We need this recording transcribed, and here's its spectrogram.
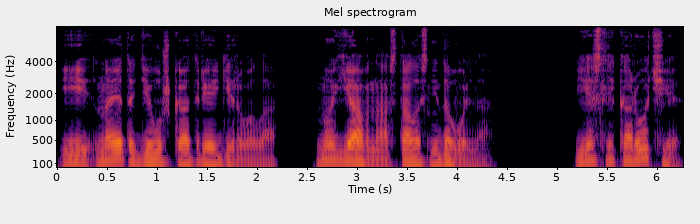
И на это девушка отреагировала, но явно осталась недовольна. «Если короче...»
